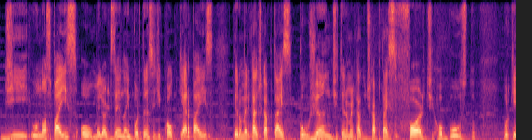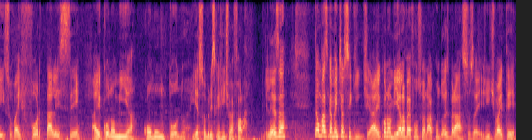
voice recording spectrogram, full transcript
de o nosso país, ou melhor dizendo, a importância de qualquer país ter um mercado de capitais pujante, ter um mercado de capitais forte, robusto, porque isso vai fortalecer a economia como um todo. E é sobre isso que a gente vai falar, beleza? Então, basicamente é o seguinte: a economia ela vai funcionar com dois braços aí. A gente vai ter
